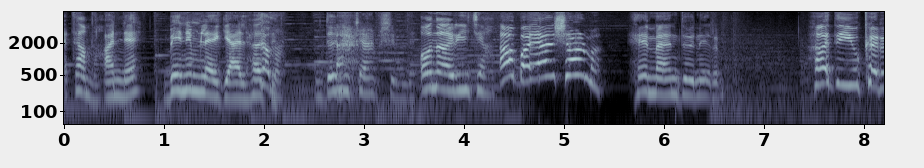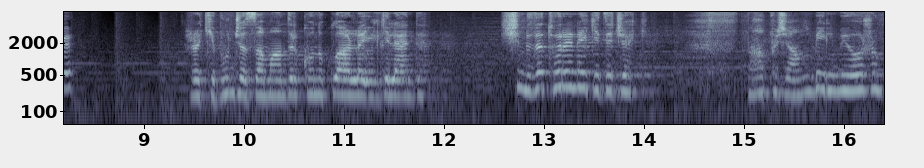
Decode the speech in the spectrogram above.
E, tamam. Anne, benimle gel hadi. Tamam. Döneceğim şimdi. Onu arayacağım. Ha Bayan Şarma. Hemen dönerim. Hadi yukarı. Raki bunca zamandır konuklarla ilgilendi. Şimdi de törene gidecek. Ne yapacağımı bilmiyorum.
